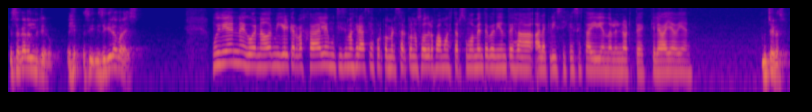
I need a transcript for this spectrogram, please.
que sacar el letrero. ni siquiera para eso. Muy bien, eh, gobernador Miguel Carvajal, muchísimas gracias por conversar con nosotros. Vamos a estar sumamente pendientes a, a la crisis que se está viviendo en el norte. Que le vaya bien. Muchas gracias.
